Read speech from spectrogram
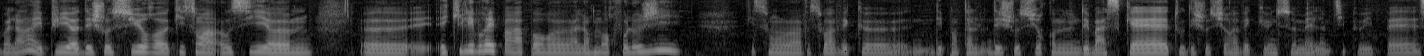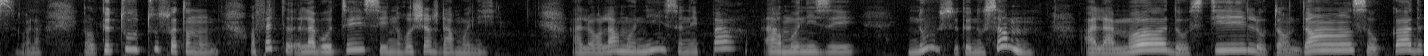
Voilà, et puis des chaussures qui sont aussi équilibrées par rapport à leur morphologie, qui sont soit avec des, des chaussures comme des baskets ou des chaussures avec une semelle un petit peu épaisse. Voilà, Donc, que tout, tout soit en. En fait, la beauté, c'est une recherche d'harmonie. Alors l'harmonie, ce n'est pas harmoniser nous, ce que nous sommes, à la mode, au style, aux tendances, au code.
